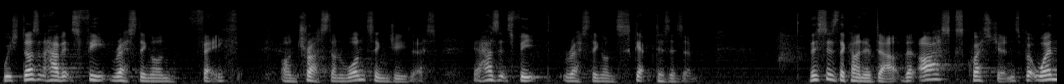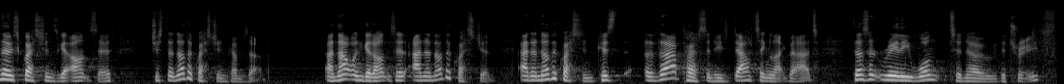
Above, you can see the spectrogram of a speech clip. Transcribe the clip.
which doesn't have its feet resting on faith, on trust, on wanting Jesus. It has its feet resting on skepticism. This is the kind of doubt that asks questions, but when those questions get answered, just another question comes up. And that one gets answered, and another question, and another question, because that person who's doubting like that doesn't really want to know the truth.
